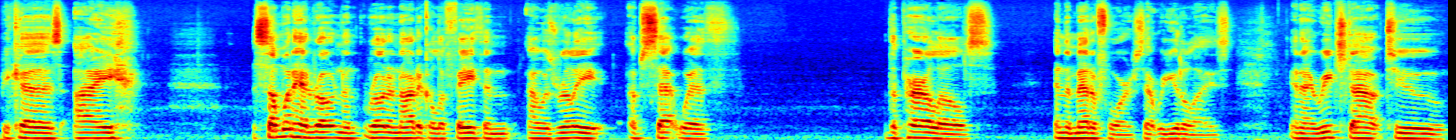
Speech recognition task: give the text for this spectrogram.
Because I, someone had wrote an, wrote an article of faith, and I was really upset with the parallels and the metaphors that were utilized. And I reached out to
